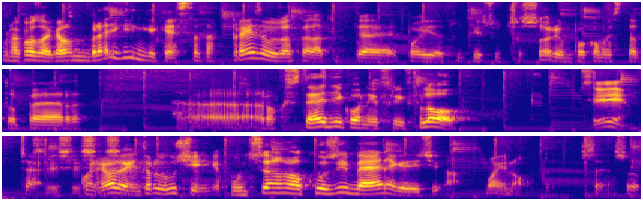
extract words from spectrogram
una cosa groundbreaking che è stata presa e usata da tutte, poi da tutti i successori, un po' come è stato per uh, Rocksteady con i Free Flow Sì, Cioè, sì, sì, quelle sì, che introduci che funzionano così bene che dici, ah, why not? Nel senso,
